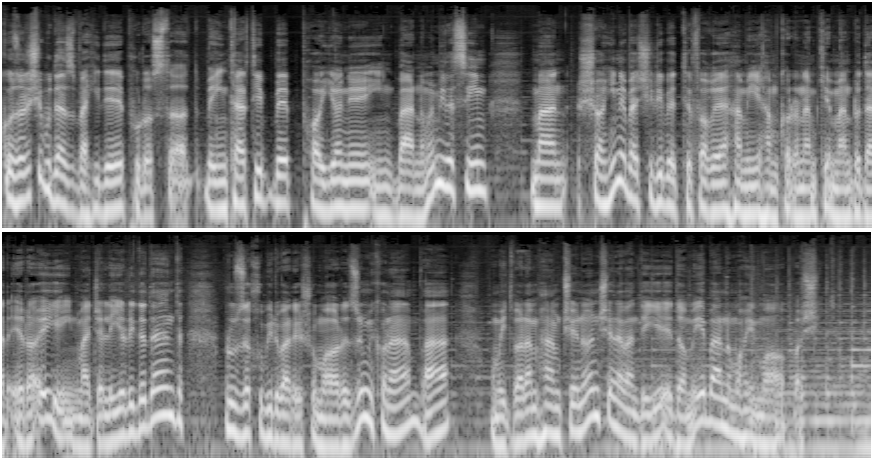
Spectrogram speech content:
گزارشی بود از وحید پوراستاد به این ترتیب به پایان این برنامه می‌رسیم. من شاهین بشیری به اتفاق همه همکارانم که من رو در ارائه این مجله یاری دادند روز خوبی رو برای شما آرزو می‌کنم و امیدوارم همچنان شنونده ادامه برنامه های ما باشید.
